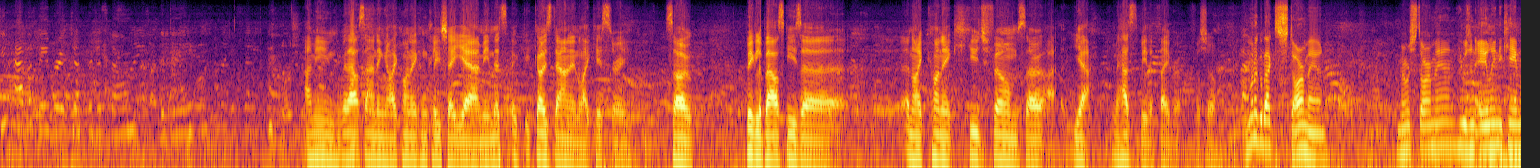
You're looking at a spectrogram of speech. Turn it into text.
Do you have a favorite Jeff Bridges film? The Dude. I mean, without sounding iconic and cliche, yeah. I mean, it it goes down in like history. So, Big Lebowski's a an iconic, huge film. So, uh, yeah, it has to be the favorite for sure. I'm gonna go back to Starman. Remember Starman? He was an alien. He came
